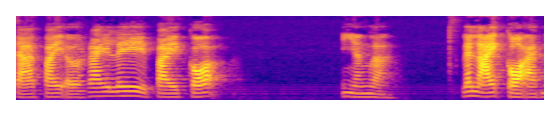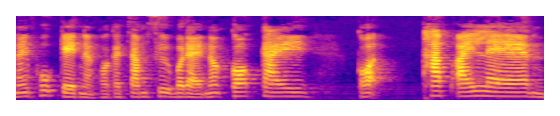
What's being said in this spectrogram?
จ๋าไปเอ่อไร่เล่ไปเกาะอีหยังล่ะ หลายๆเกาะในภูเก็ตน่ะขอยก็จำชื่อบ่ได้เนาะเกาะไก่เกาะทับไอแลนด์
